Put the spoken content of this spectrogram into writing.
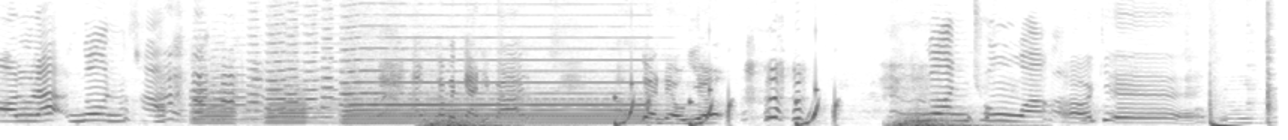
อ๋อรู้แล้วเงินค่ะเอากลับไปแกะที่บ้านเผื่อเดี๋ยวเยอะ 冲啊！OK。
